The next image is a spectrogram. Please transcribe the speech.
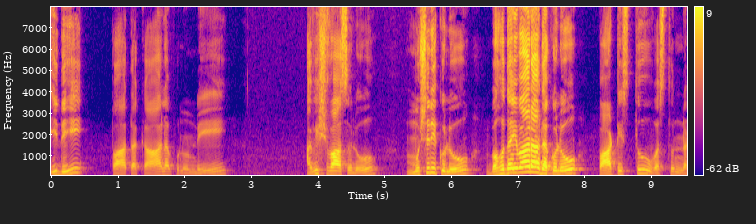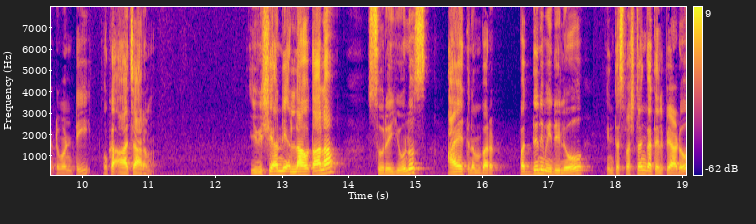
ఇది పాతకాలపు నుండి అవిశ్వాసులు ముష్రికులు బహుదైవారాధకులు పాటిస్తూ వస్తున్నటువంటి ఒక ఆచారం ఈ విషయాన్ని అల్లాహుతాలా సూర్య యూనుస్ ఆయత్ నంబర్ పద్దెనిమిదిలో ఇంత స్పష్టంగా తెలిపాడో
